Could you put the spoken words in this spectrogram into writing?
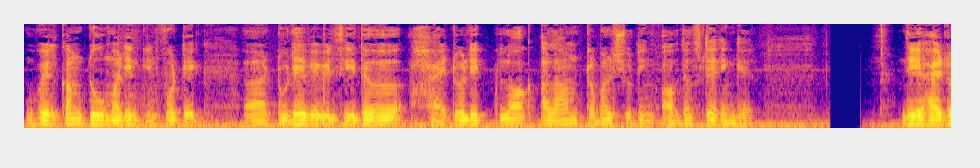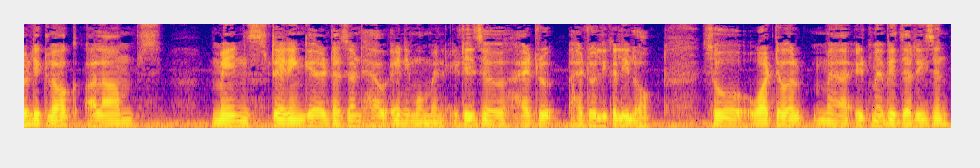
Welcome to Marine Infotech. Uh, today we will see the hydraulic lock alarm troubleshooting of the steering gear. The hydraulic lock alarms means steering gear doesn't have any movement. It is uh, hydro hydraulically locked. So whatever it may be the reason,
